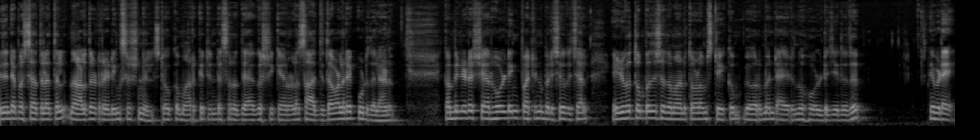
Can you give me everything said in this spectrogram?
ഇതിന്റെ പശ്ചാത്തലത്തിൽ നാളത്തെ ട്രേഡിംഗ് സെഷനിൽ സ്റ്റോക്ക് മാർക്കറ്റിന്റെ ശ്രദ്ധ ആകർഷിക്കാനുള്ള സാധ്യത വളരെ കൂടുതലാണ്. കമ്പനിയുടെ ഷെയർ ഹോൾഡിംഗ് പാറ്റേൺ പരിശോധിച്ചാൽ എഴുപത്തൊമ്പത് ശതമാനത്തോളം സ്റ്റേക്കും ഗവൺമെന്റ് ആയിരുന്നു ഹോൾഡ് ചെയ്തത്. ഇവിടെ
